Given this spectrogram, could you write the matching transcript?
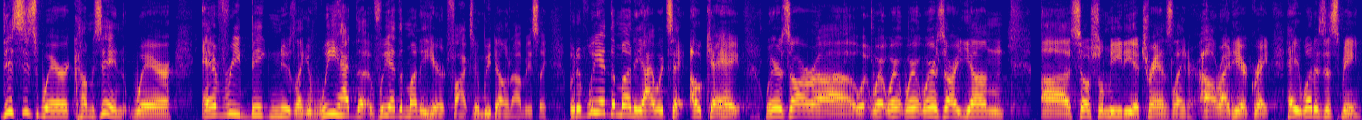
this is where it comes in, where every big news, like if we had the if we had the money here at Fox, and we don't obviously, but if we had the money, I would say, okay, hey, where's our uh, where, where, where, where's our young uh, social media translator? Oh, right here, great. Hey, what does this mean?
